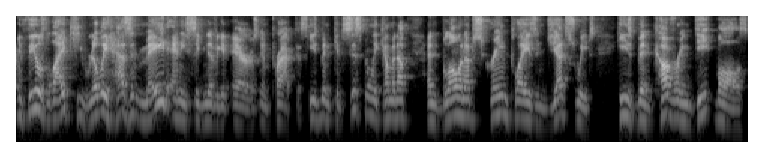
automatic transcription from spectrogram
it feels like he really hasn't made any significant errors in practice. He's been consistently coming up and blowing up screen plays and jet sweeps. He's been covering deep balls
